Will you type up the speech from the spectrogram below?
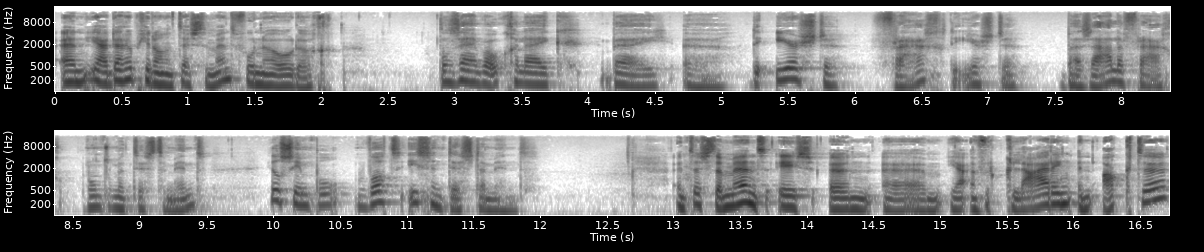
En ja, daar heb je dan een testament voor nodig. Dan zijn we ook gelijk bij uh, de eerste vraag, de eerste basale vraag rondom het testament. Heel simpel, wat is een testament? Een testament is een, um, ja, een verklaring, een akte,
